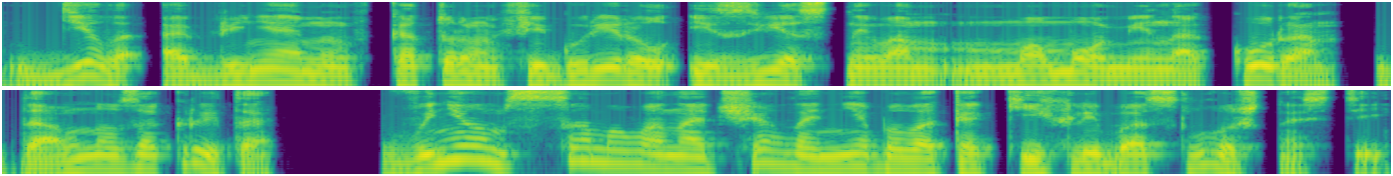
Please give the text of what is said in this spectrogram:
Дело, обвиняемым в котором фигурировал известный вам Момо Минакура, давно закрыто. В нем с самого начала не было каких-либо сложностей.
